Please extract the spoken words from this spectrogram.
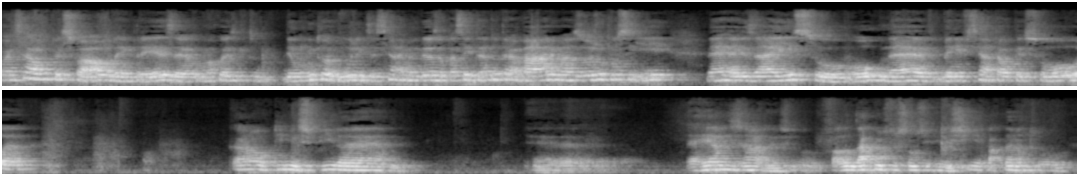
Pode ser algo pessoal da empresa, uma coisa que tu deu muito orgulho, dizer assim, ai meu Deus, eu passei tanto trabalho, mas hoje eu consegui né, realizar isso, ou né, beneficiar tal pessoa. Carol, o que me inspira é, é, é realizar. Né? Falando da construção civil em si, é bacana tu,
